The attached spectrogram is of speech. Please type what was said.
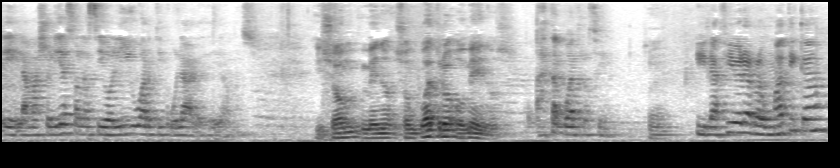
eh, la mayoría son así oligoarticulares, digamos. ¿Y son, menos, son cuatro o menos? Hasta cuatro, sí. ¿Y la fiebre reumática?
